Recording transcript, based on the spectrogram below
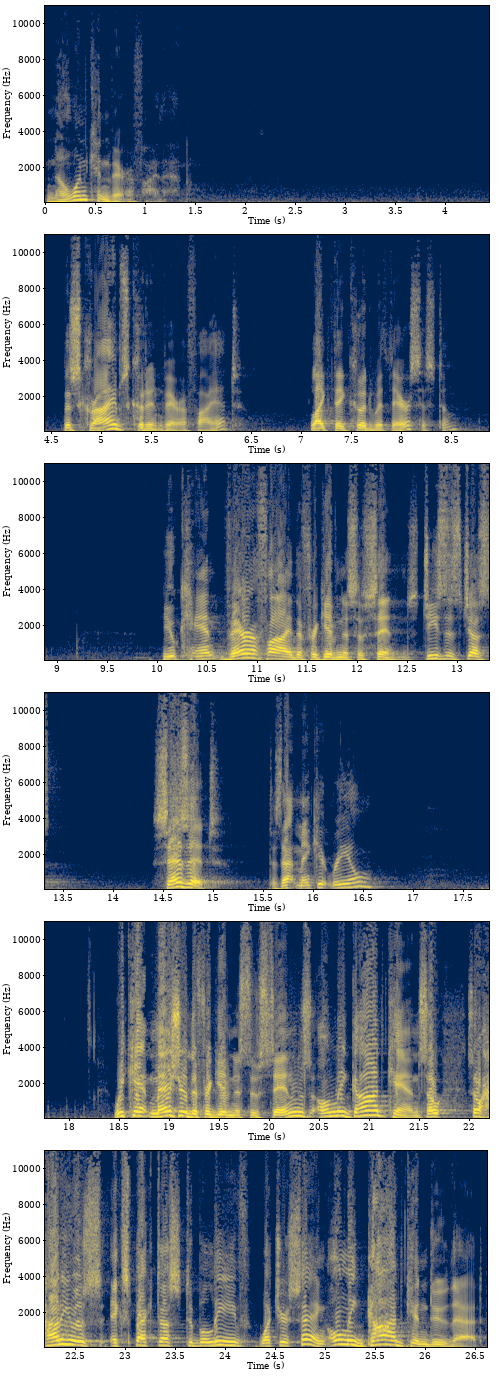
No one can verify that. The scribes couldn't verify it like they could with their system. You can't verify the forgiveness of sins. Jesus just says it. Does that make it real? We can't measure the forgiveness of sins, only God can. So, so how do you expect us to believe what you're saying? Only God can do that.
